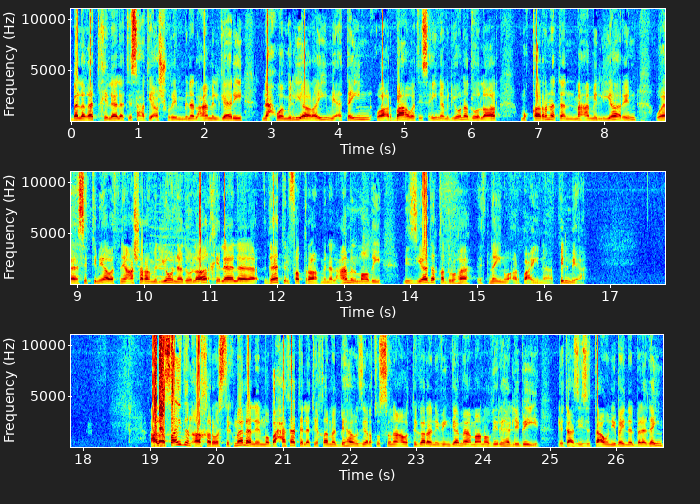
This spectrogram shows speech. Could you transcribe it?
بلغت خلال تسعة أشهر من العام الجاري نحو ملياري 294 مليون دولار مقارنة مع مليار و612 مليون دولار خلال ذات الفترة من العام الماضي بزيادة قدرها 42% على صعيد آخر واستكمالا للمباحثات التي قامت بها وزيرة الصناعة والتجارة نيفين جامع مع نظيرها الليبي لتعزيز التعاون بين البلدين.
